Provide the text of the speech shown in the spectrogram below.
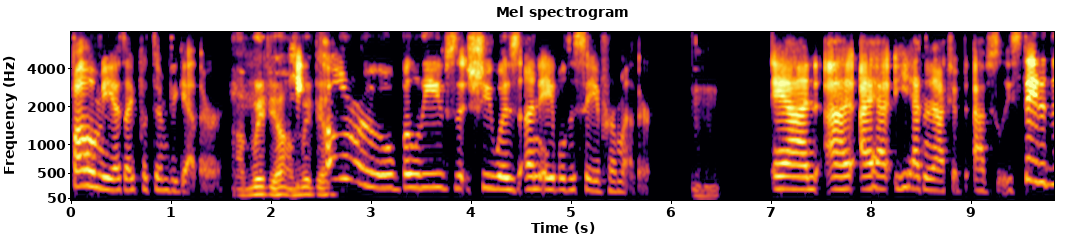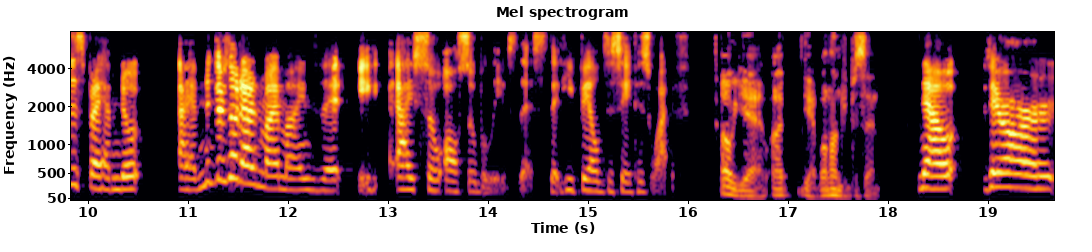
follow me as I put them together. I'm with you. I'm Hikaru with you. Kikoru believes that she was unable to save her mother. Mm-hmm. And I, I ha- he hasn't actually absolutely stated this, but I have no, I have no, there's no doubt in my mind that he, Iso also believes this, that he failed to save his wife. Oh yeah, I, yeah, 100%. Now there are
